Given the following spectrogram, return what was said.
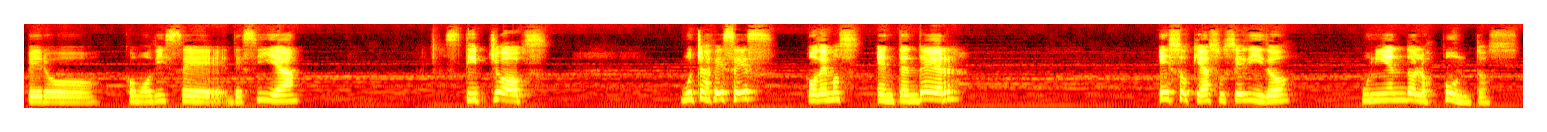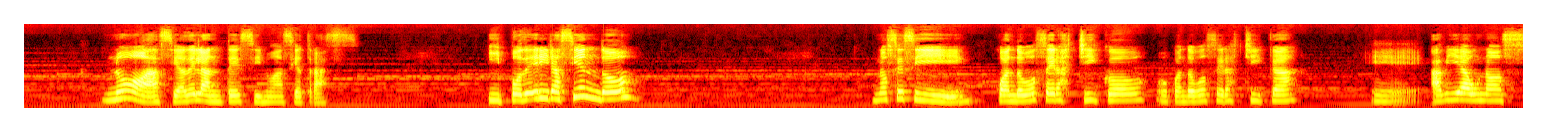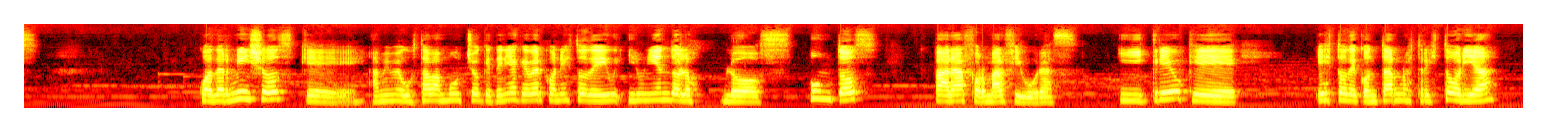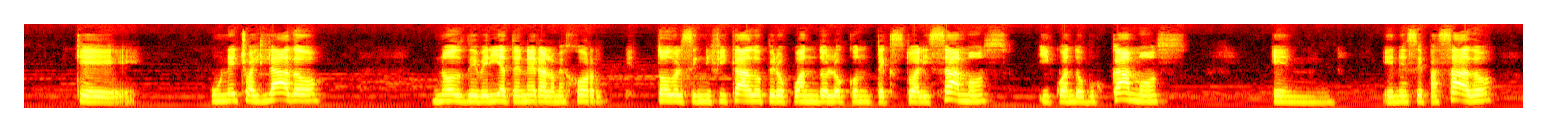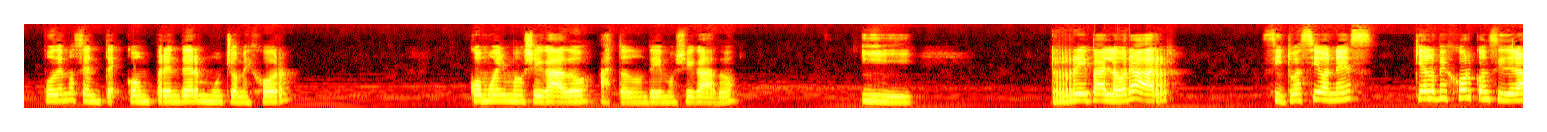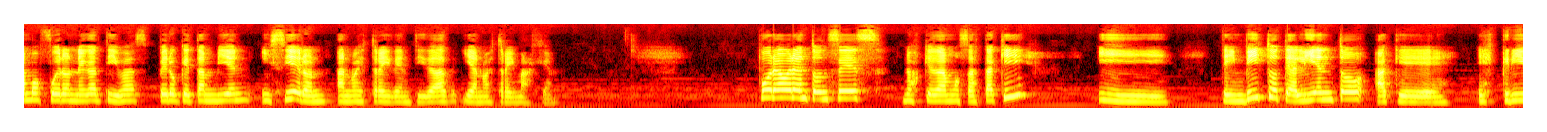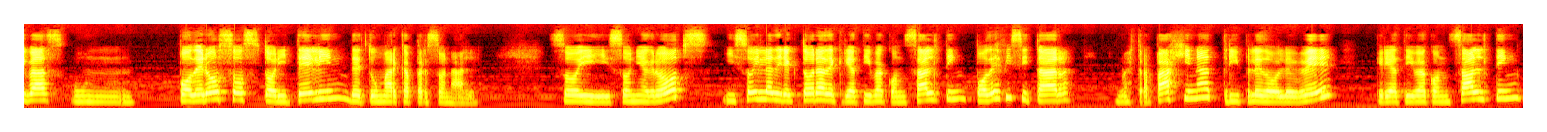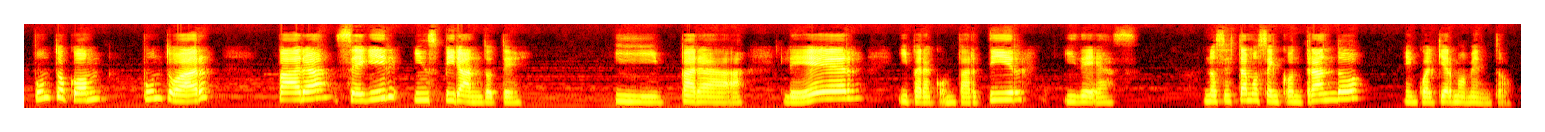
pero como dice, decía Steve Jobs, muchas veces podemos entender eso que ha sucedido uniendo los puntos, no hacia adelante, sino hacia atrás. Y poder ir haciendo, no sé si cuando vos eras chico o cuando vos eras chica, eh, había unos cuadernillos que a mí me gustaban mucho, que tenía que ver con esto de ir uniendo los, los puntos para formar figuras. Y creo que esto de contar nuestra historia, que un hecho aislado no debería tener a lo mejor todo el significado, pero cuando lo contextualizamos y cuando buscamos en, ese pasado, podemos comprender mucho mejor cómo hemos llegado hasta donde hemos llegado. Y revalorar situaciones que a lo mejor consideramos fueron negativas, pero que también hicieron a nuestra identidad y a nuestra imagen. Por ahora entonces nos quedamos hasta aquí y te invito, te aliento a que escribas un poderoso storytelling de tu marca personal. Soy Sonia Grotz y soy la directora de Creativa Consulting. Podés visitar nuestra página www.creativaconsulting.com.ar para seguir inspirándote y para leer y para compartir ideas. Nos estamos encontrando en cualquier momento.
